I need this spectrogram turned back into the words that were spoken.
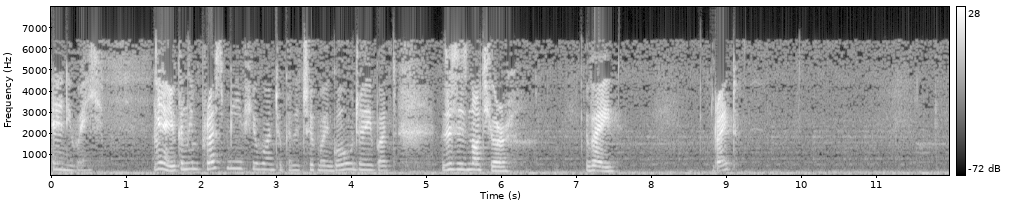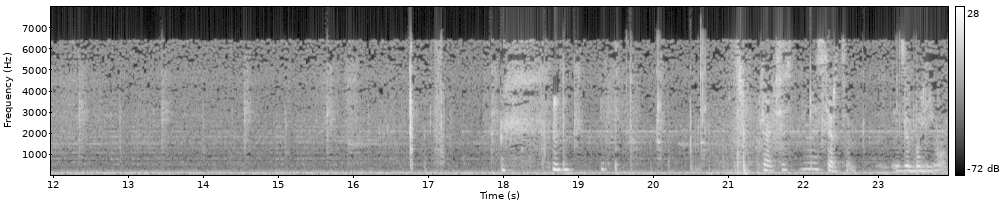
Anyway, yeah, you can impress me if you want. You can achieve my goal, Jay, but this is not your way, right? Так, сейчас у меня сердце заболело.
